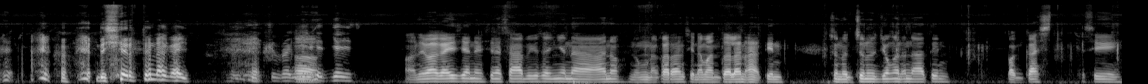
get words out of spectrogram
Desierto na guys. Sobrang Ah. init guys. Ah, di ba guys, yan yung sinasabi ko sa inyo na ano, nung nakaraan sinamantala natin. Sunod-sunod yung ano natin, pagcast kasi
